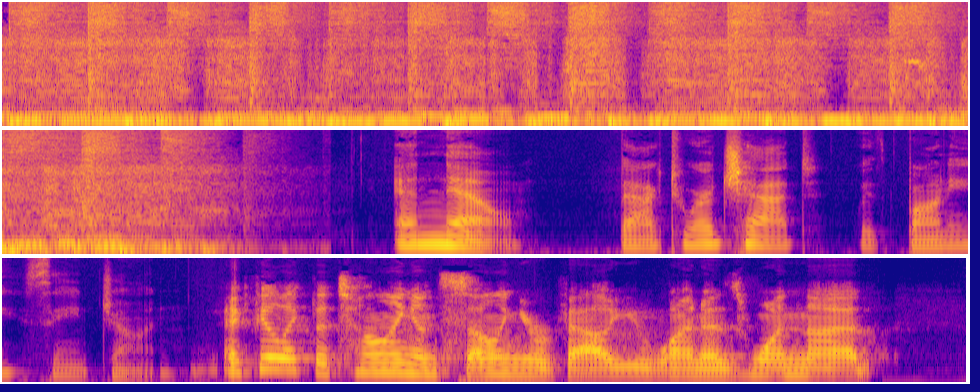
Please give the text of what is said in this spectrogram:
And now, back to our chat with Bonnie St. John. I feel like the telling and selling your value one is one that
